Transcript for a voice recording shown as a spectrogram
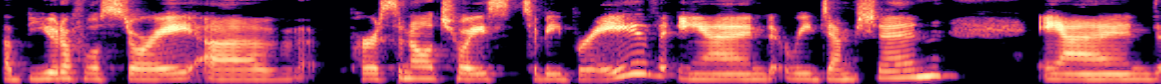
a beautiful story of personal choice to be brave and redemption and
